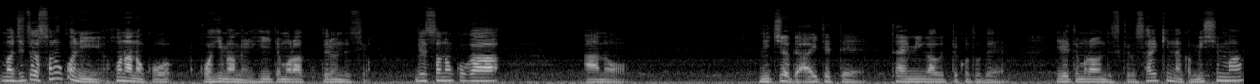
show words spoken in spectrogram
まあ、実はその子にホナのコーヒー豆引いてもらってるんですよ。でその子があの日曜日空いててタイミング合うってことで入れてもらうんですけど最近なんか三島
